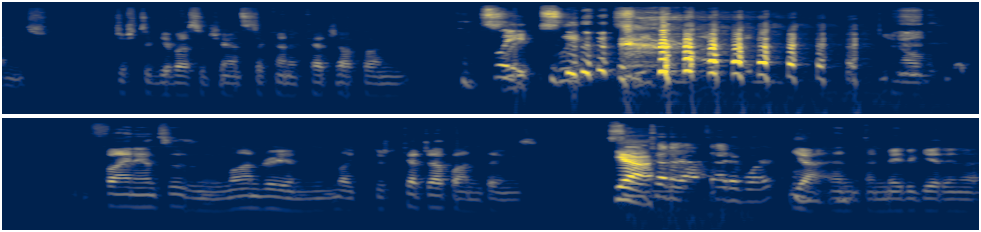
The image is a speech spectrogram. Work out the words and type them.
and just to give us a chance to kind of catch up on Sleep. sleep, sleep, sleep and and, you know, finances and laundry and like just catch up on things. See Yeah. each other outside of work. Yeah, and, and maybe get in a,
